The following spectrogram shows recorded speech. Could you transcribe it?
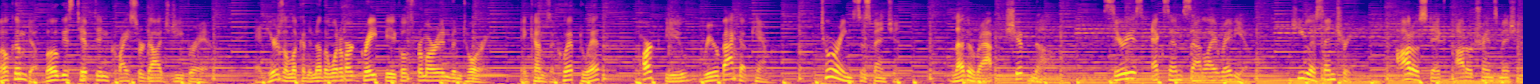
Welcome to Boggus Tipton Chrysler Dodge Jeep Ram. And here's a look at another one of our great vehicles from our inventory. It comes equipped with Park View rear backup camera, touring suspension, leather wrapped shift knob, Sirius XM satellite radio, keyless entry, AutoStick auto transmission,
